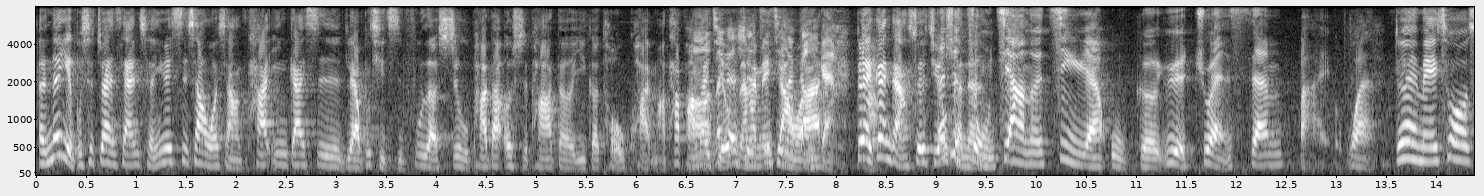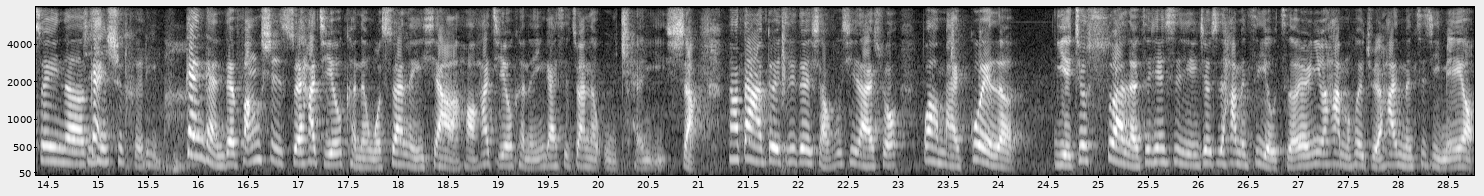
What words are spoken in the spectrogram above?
呃，那也不是赚三成，因为事实上我想他应该是了不起，只付了十五趴到二十趴的一个头款嘛，他房贷结可能还没讲完，对，杠杆，所以只有可能总价呢竟然五个月赚三百万。万。对，没错。所以呢，这些是合理吗？杠杆的方式，所以它极有可能，我算了一下哈，它极有可能应该是赚了五成以上。那当然，对这对小夫妻来说，哇，买贵了。也就算了，这件事情就是他们自己有责任，因为他们会觉得他们自己没有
